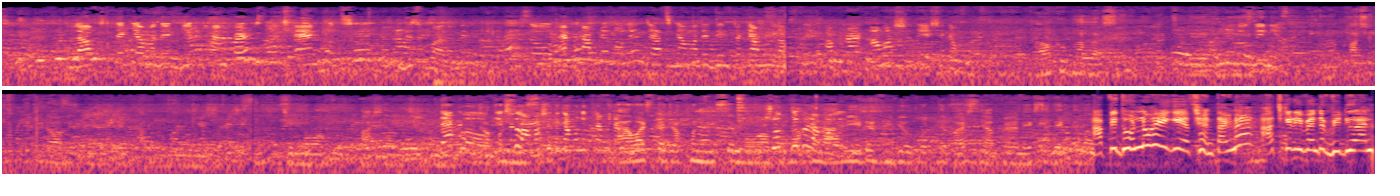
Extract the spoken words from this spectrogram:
সার্টিফিকেট লাভ থেকে আমাদের গিফট হ্যাম্পার্স অ্যান্ড হচ্ছে দিস তো এখন আপনি বলেন যে আজকে আমাদের দিনটা কেমন লাগছে? আপনার আমার সাথে এসে কেমন লাগছে? আমার খুব ভালো লাগছে। পাশে থাকতে পেরে অনেক ভালো যে মোয়া। পাশে দেখো দেখছ আমার সাথে কেমন একটু অ্যাওয়ার্ডটা যখন নিচ্ছে মোয়া সত্যি করে আমি এটা ভিডিও করতে পারছি আপনারা নেক্সটে দেখতে পাবেন আপনি ধন্য হয়ে গিয়েছেন তাই না? আজকের ইভেন্টে ভিডিও অ্যান্ড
